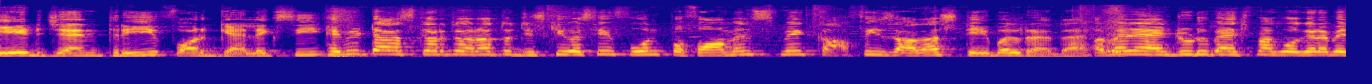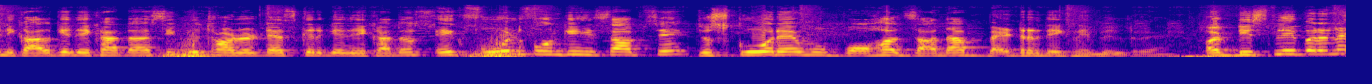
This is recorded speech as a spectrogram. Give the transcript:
8 gen 3 for Galaxy heavy task करते हो ना तो जिसकी वजह से फ़ोन परफॉर्मेंस में काफ़ी ज़्यादा स्टेबल रहता है। और मैंने एंड्रॉइड बेंचमार्क वगैरह पे निकाल के देखा था सीपीयू थ्रॉटल टेस्ट करके देखा था। एक फोल्ड फ़ोन के हिसाब से जो स्कोर है, वो बहुत ज़्यादा बेटर देखने मिल रहे हैं। और डिस्प्ले पर है ना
